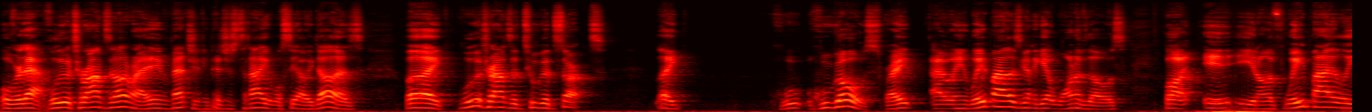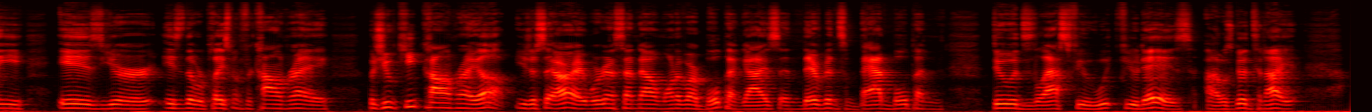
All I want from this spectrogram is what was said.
over that. Julio Teheran's another one I didn't even mention. He pitches tonight. We'll see how he does. But like Teheran's had two good starts. Like who who goes right? I mean Wade Miley's going to get one of those, but it, you know if Wade Miley is your is the replacement for Colin Rea, but you keep Colin Rea up. You just say, all right, we're going to send down one of our bullpen guys. And there have been some bad bullpen dudes the last few few days. I was good tonight.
